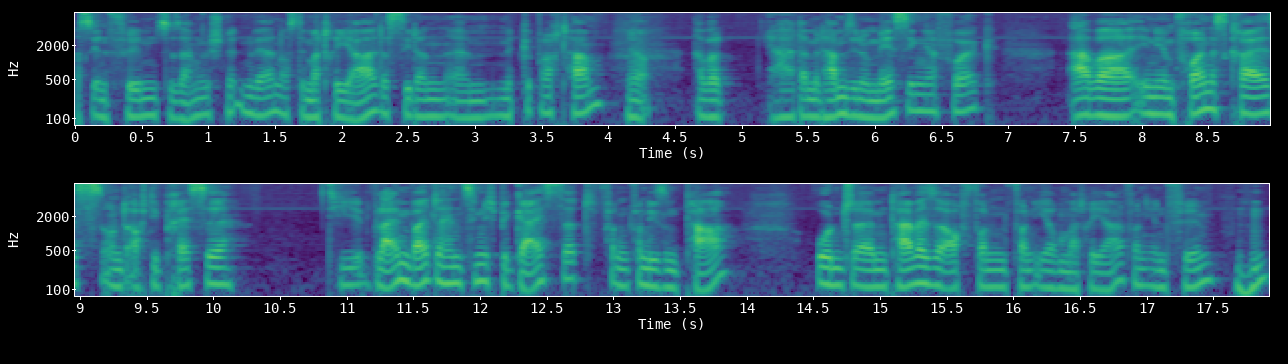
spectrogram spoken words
aus den Filmen zusammengeschnitten werden, aus dem Material, das sie dann ähm, mitgebracht haben. Ja. Aber ja, damit haben sie nur mäßigen Erfolg. Aber in ihrem Freundeskreis und auch die Presse, die bleiben weiterhin ziemlich begeistert von, von diesem Paar und ähm, teilweise auch von, von ihrem Material, von ihren Filmen. Mhm.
